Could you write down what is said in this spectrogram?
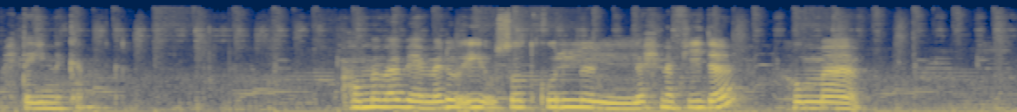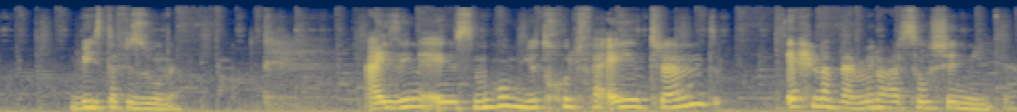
محتاجين نكمل. هما بقى بيعملوا إيه قصاد كل اللي إحنا فيه ده؟ هما بيستفزونا. عايزين اسمهم يدخل في أي ترند إحنا بنعمله على ال social media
